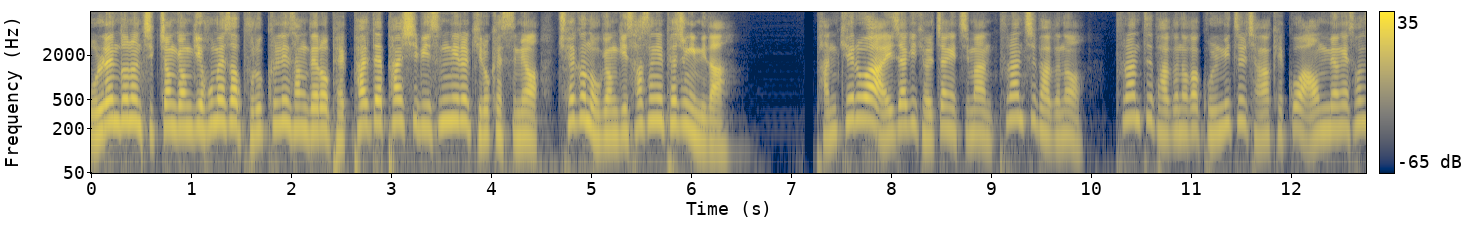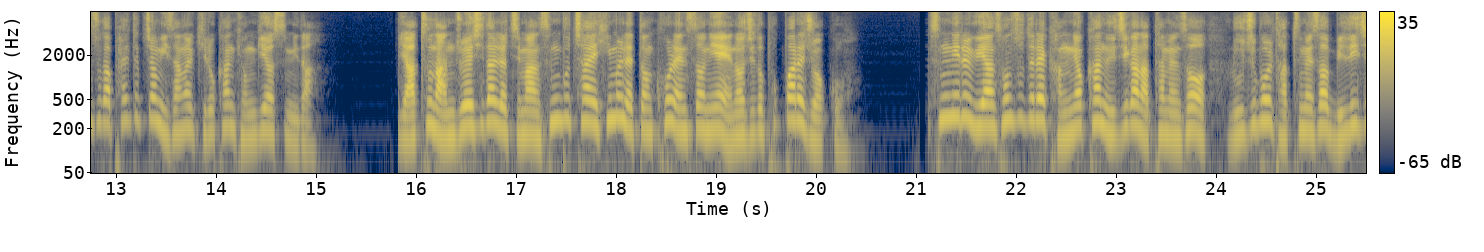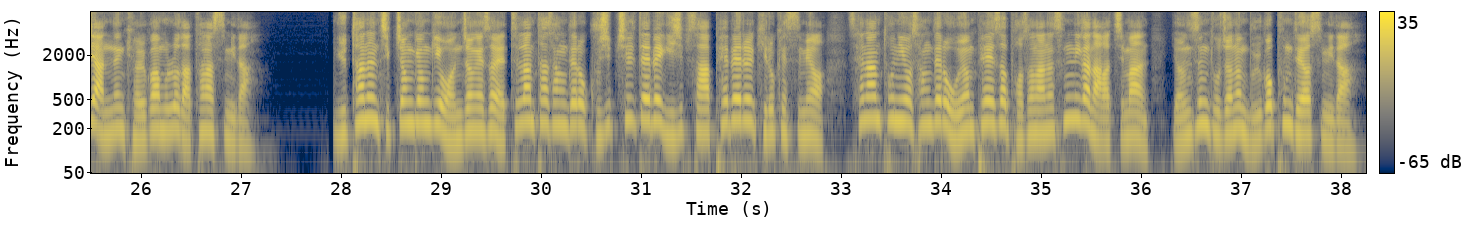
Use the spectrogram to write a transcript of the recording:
올랜도는 직전 경기 홈에서 브루클린 상대로 108대 82 승리를 기록했으며 최근 5경기 4승 1패 중입니다. 반케로와 아이작이 결장했지만 프란츠 바그너, 프란트 바그너가 골밑을 장악했고 9명의 선수가 8득점 이상을 기록한 경기였습니다. 야투 난조에 시달렸지만 승부차에 힘을 냈던 콜 앤서니의 에너지도 폭발해 주었고 승리를 위한 선수들의 강력한 의지가 나타면서 루즈볼 다툼에서 밀리지 않는 결과물로 나타났습니다. 유타는 직전 경기 원정에서 애틀란타 상대로 97대 124 패배를 기록했으며 샌안토니오 상대로 5연패에서 벗어나는 승리가 나왔지만 연승 도전은 물거품 되었습니다.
